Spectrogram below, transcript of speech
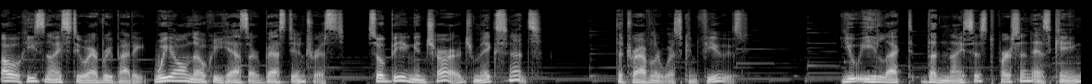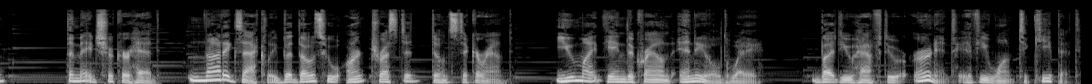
Oh, he's nice to everybody. We all know he has our best interests, so being in charge makes sense. The traveler was confused. You elect the nicest person as king? The maid shook her head. Not exactly, but those who aren't trusted don't stick around. You might gain the crown any old way, but you have to earn it if you want to keep it.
